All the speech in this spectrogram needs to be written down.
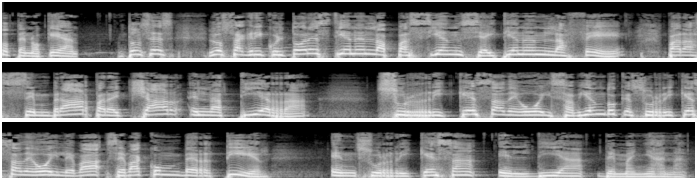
o te noquean. Entonces, los agricultores tienen la paciencia y tienen la fe para sembrar, para echar en la tierra su riqueza de hoy, sabiendo que su riqueza de hoy le va, se va a convertir en su riqueza el día de mañana.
